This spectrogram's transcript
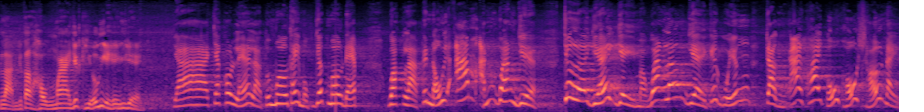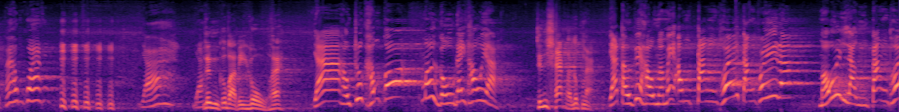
Làm cho ta là hồn ma dứt dưỡng gì hiện về. Dạ chắc có lẽ là tôi mơ thấy một giấc mơ đẹp Hoặc là cái nỗi ám ảnh quan về Chứ dễ gì mà quan lớn về cái quyện trần ai khoai củ khổ sở này phải không quan Dạ dạ. Lưng của bà bị gù hả? Dạ hồi trước không có mới gù đây thôi à. Chính xác là lúc nào? Dạ từ cái hầu mà mấy ông tăng thuế tăng phí đó Mỗi lần tăng thuế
